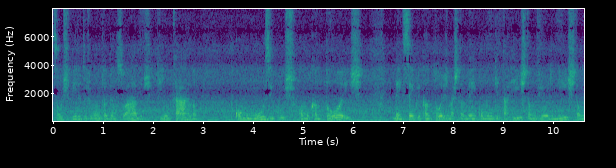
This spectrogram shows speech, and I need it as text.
São espíritos muito abençoados que encarnam como músicos, como cantores, nem sempre cantores, mas também como um guitarrista, um violinista, um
